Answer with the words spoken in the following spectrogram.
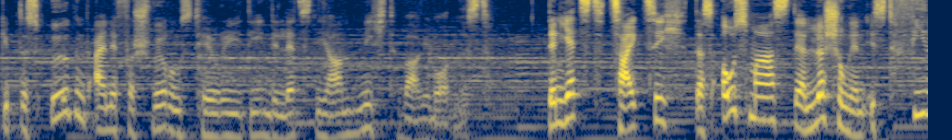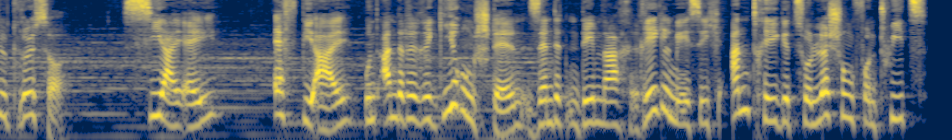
Gibt es irgendeine Verschwörungstheorie, die in den letzten Jahren nicht wahr geworden ist? Denn jetzt zeigt sich, das Ausmaß der Löschungen ist viel größer. CIA, FBI und andere Regierungsstellen sendeten demnach regelmäßig Anträge zur Löschung von Tweets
